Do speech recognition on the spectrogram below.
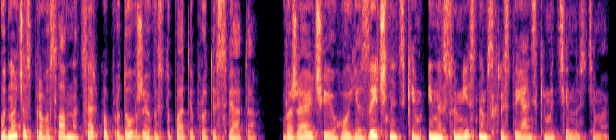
Водночас православна церква продовжує виступати проти свята, вважаючи його язичницьким і несумісним з християнськими цінностями.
